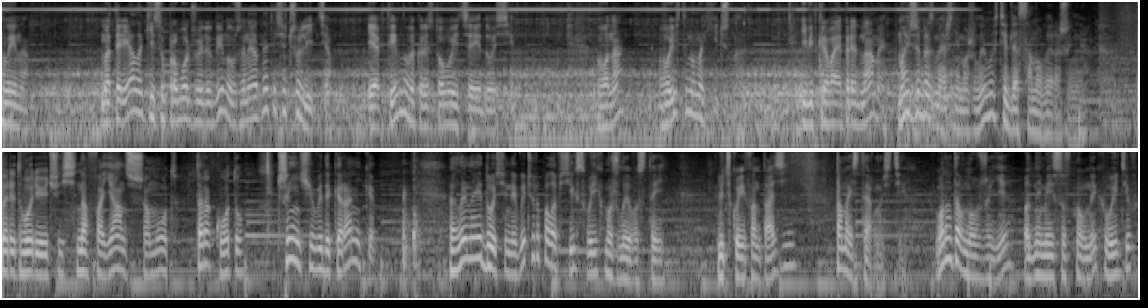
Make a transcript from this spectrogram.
Глина. Матеріал, який супроводжує людину вже не одне тисячоліття і активно використовується і досі. Вона воістину магічна і відкриває перед нами майже безмежні можливості для самовираження. Перетворюючись на фаянс, шамот, теракоту чи інші види кераміки, глина і досі не вичерпала всіх своїх можливостей людської фантазії та майстерності. Вона давно вже є одним із основних видів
